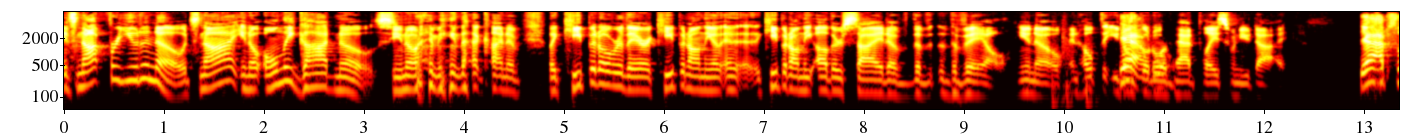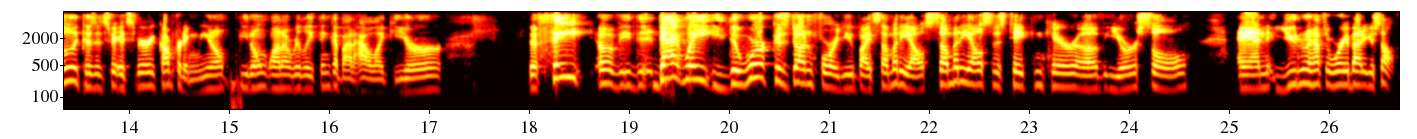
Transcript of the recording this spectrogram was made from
it's not for you to know. It's not, you know, only God knows. You know what I mean? That kind of like keep it over there, keep it on the oth- uh, keep it on the other side of the the veil, you know, and hope that you don't go to a bad place when you die. Yeah, absolutely, because it's it's very comforting. You don't you don't want to really think about how like your the fate of that way the work is done for you by somebody else. Somebody else is taking care of your soul, and you don't have to worry about it yourself.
